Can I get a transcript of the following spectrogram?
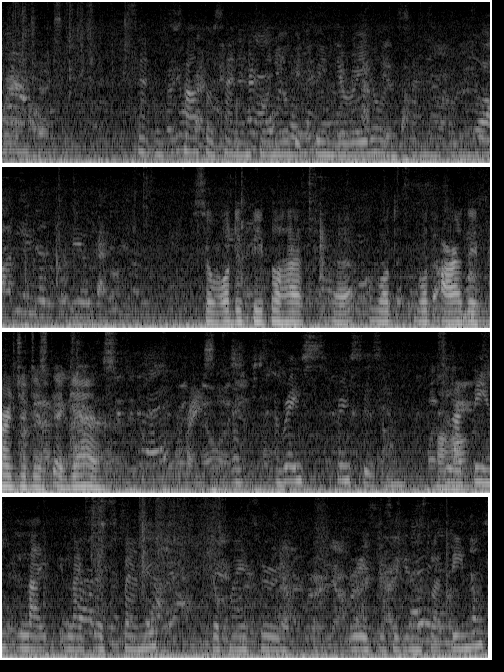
We're in Texas. San, south of San Antonio, between Laredo and San Antonio. So what do people have? Uh, what what are they prejudiced against? Uh, Race, racism. Uh-huh. Latin, like like the Spanish, the whites are racist against Latinos,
